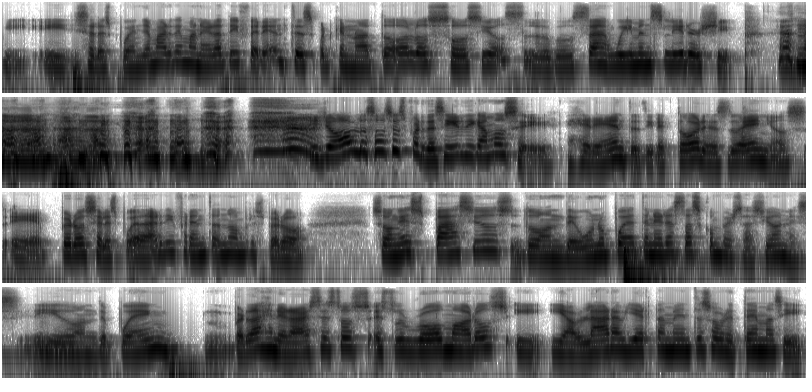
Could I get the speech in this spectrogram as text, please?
y, y, se les pueden llamar de maneras diferentes porque no a todos los socios les gusta Women's Leadership. y yo hablo socios por decir, digamos, eh, gerentes, directores, dueños, eh, pero se les puede dar diferentes nombres, pero son espacios donde uno puede tener estas conversaciones y donde pueden, ¿verdad?, generarse estos, estos role models y, y hablar abiertamente sobre temas y,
